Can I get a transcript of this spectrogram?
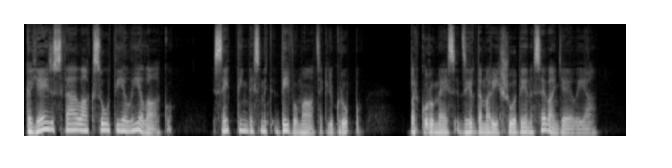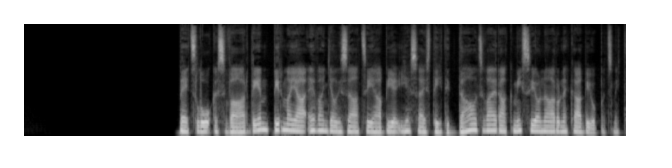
ka Jēzus vēlāk sūtīja lielāku, 72 mācekļu grupu, par kuru mēs dzirdam arī šodienas evaņģēlijā. Pēc Lūkas vārdiem pirmajā evanģelizācijā bija iesaistīti daudz vairāk misionāru nekā 12.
